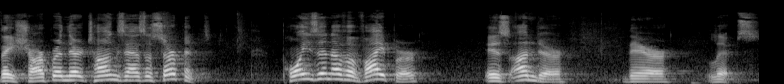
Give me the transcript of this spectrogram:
They sharpen their tongues as a serpent. Poison of a viper is under their lips.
